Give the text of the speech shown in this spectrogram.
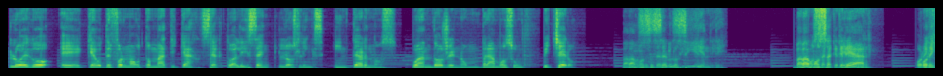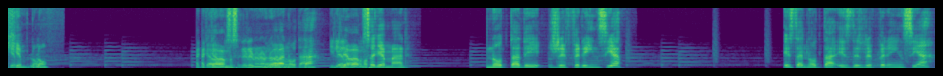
Luego, eh, que de forma automática se actualicen los links internos cuando renombramos un fichero. Vamos a hacer lo siguiente. Vamos a crear, por ejemplo, acá vamos a crear una nueva nota y le vamos a llamar nota de referencia. Esta nota es de referencia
